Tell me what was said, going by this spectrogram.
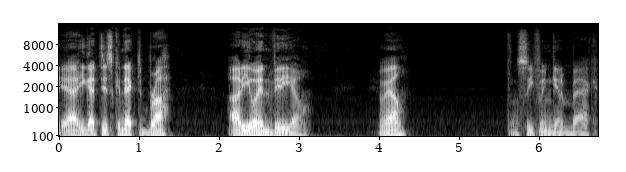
Yeah, he got disconnected, bruh. Audio and video. Well, we'll see if we can get him back.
